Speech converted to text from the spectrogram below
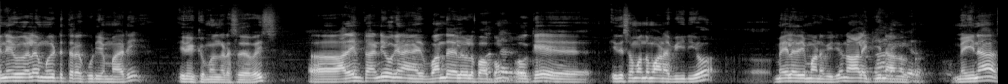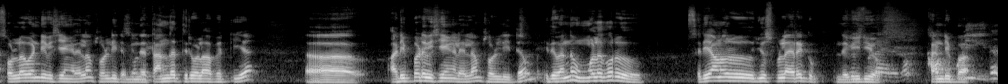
நினைவுகளை மீட்டு தரக்கூடிய மாதிரி இருக்கும் எங்களோட சர்வீஸ் அதையும் தாண்டி ஓகே நாங்கள் வந்த அளவில் பார்ப்போம். ஓகே இது சம்மந்தமான வீடியோ மேலதிகமான வீடியோ நாளைக்கு நாங்கள் மெயினாக சொல்ல வேண்டிய விஷயங்கள் எல்லாம் சொல்லிட்டோம். இந்த தங்க திருவிழா பற்றிய அடிப்படை விஷயங்கள் எல்லாம் சொல்லிட்டோம். இது வந்து உங்களுக்கு ஒரு சரியான ஒரு யூஸ்ஃபுல்லாக இருக்கும் இந்த வீடியோ கண்டிப்பா. அப்படி இதை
